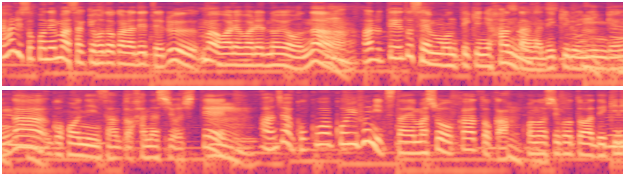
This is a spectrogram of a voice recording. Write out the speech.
やはりそこでまあ先ほどから出てる、まあ、我々のような、ある程度専門的に判断ができる人間がご本人さんと話をして、うん。あじゃあここはこういうふうに伝えましょうかとか、うん。この仕事はでき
